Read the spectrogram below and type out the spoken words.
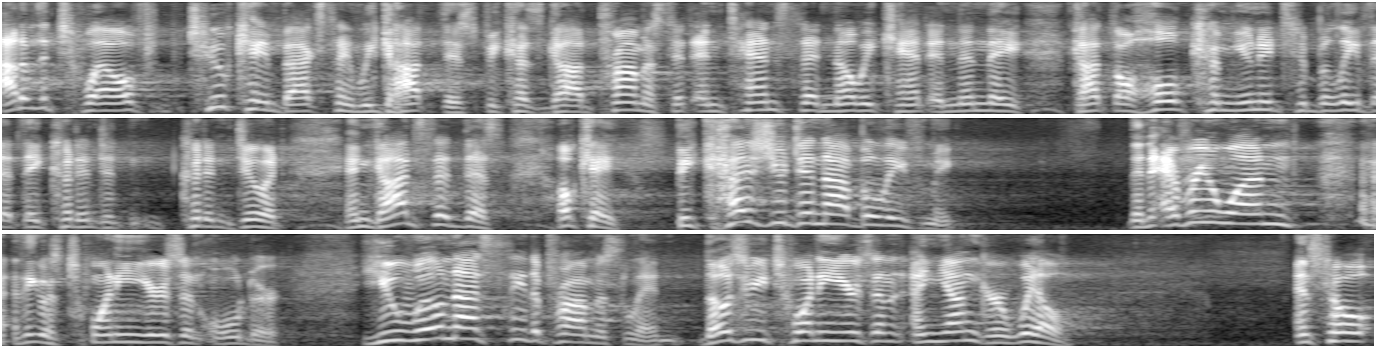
Out of the 12, two came back saying, We got this because God promised it. And 10 said, No, we can't. And then they got the whole community to believe that they couldn't, couldn't do it. And God said this Okay, because you did not believe me, then everyone, I think it was 20 years and older, you will not see the promised land. Those of you 20 years and, and younger will. And so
